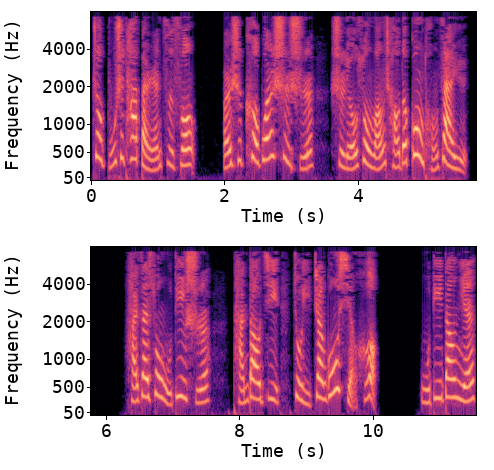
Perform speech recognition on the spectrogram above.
这不是他本人自封，而是客观事实，是刘宋王朝的共同赞誉。”还在宋武帝时，谭道济就已战功显赫。武帝当年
